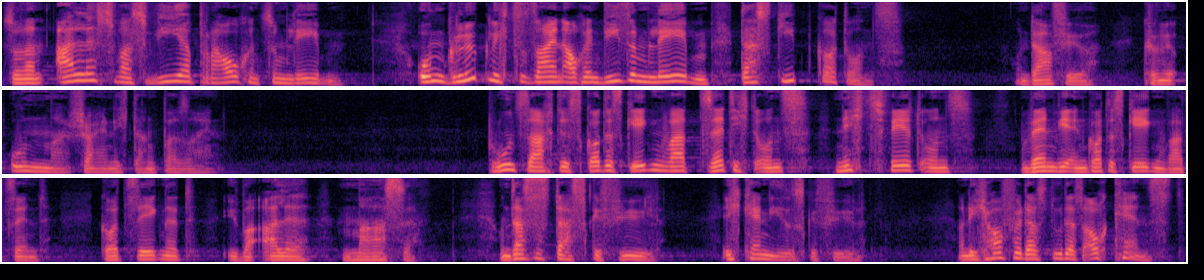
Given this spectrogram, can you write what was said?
sondern alles, was wir brauchen zum Leben. Um glücklich zu sein, auch in diesem Leben, das gibt Gott uns. Und dafür können wir unwahrscheinlich dankbar sein. Bruns sagt es, Gottes Gegenwart sättigt uns, nichts fehlt uns, wenn wir in Gottes Gegenwart sind. Gott segnet über alle Maße. Und das ist das Gefühl. Ich kenne dieses Gefühl. Und ich hoffe, dass du das auch kennst.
